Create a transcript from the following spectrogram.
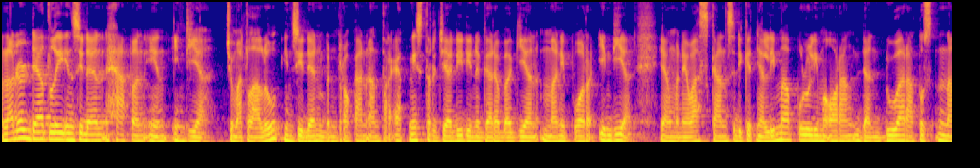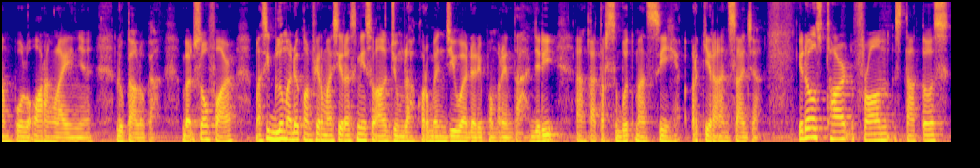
another deadly incident happened in India. Jumat lalu, insiden bentrokan antar etnis terjadi di negara bagian Manipur, India, yang menewaskan sedikitnya 55 orang dan 260 orang lainnya luka-luka. But so far, masih belum ada konfirmasi resmi soal jumlah korban jiwa dari pemerintah, jadi angka tersebut masih perkiraan saja. It all start from status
